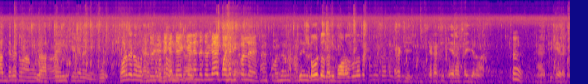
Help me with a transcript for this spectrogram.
হাত দেবে তোমার আঙুলটা আসতে পড়বে না অবশ্যই সেখান থেকে এখান থেকে চলে যায় পয়সা ঠিক করলে। পয়সা হাতে ছোট তাহলে বড়গুলো তো এটা ঠিক এরকম সাইজের মাছ হ্যাঁ ঠিক এরকম।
